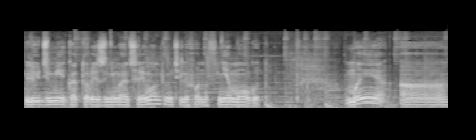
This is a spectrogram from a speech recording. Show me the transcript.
людьми, которые занимаются ремонтом телефонов, не могут. Мы а,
